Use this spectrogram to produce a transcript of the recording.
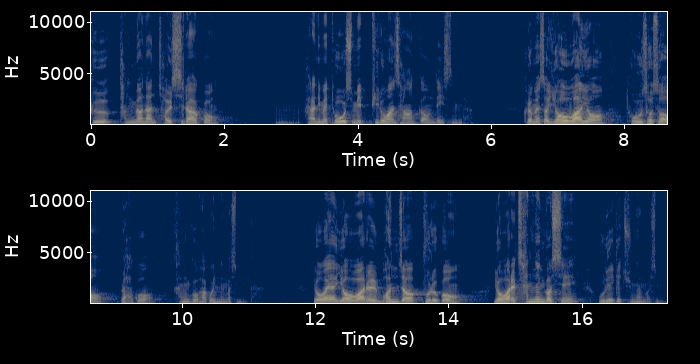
그 당면한 절실하고 음, 하나님의 도우심이 필요한 상황 가운데 있습니다. 그러면서 여호와여 도우소서라고 간구하고 있는 것입니다. 여호와의 여호와를 먼저 부르고 여호와를 찾는 것이 우리에게 중요한 것입니다.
